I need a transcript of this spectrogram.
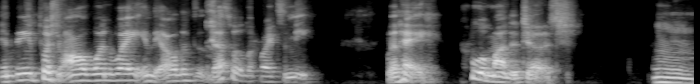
and then you push them all one way and they all look, that's what it looked like to me. But hey, who am I to judge? Mm.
